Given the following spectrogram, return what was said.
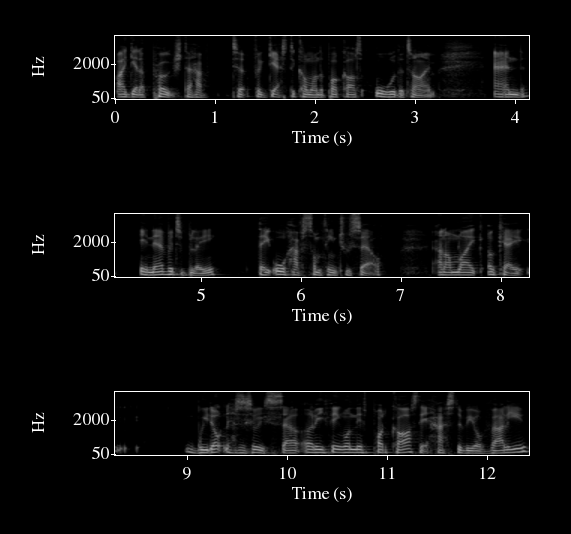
I get approached to have to, for guests to come on the podcast all the time. And inevitably, they all have something to sell. And I'm like, okay, we don't necessarily sell anything on this podcast. It has to be of value.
